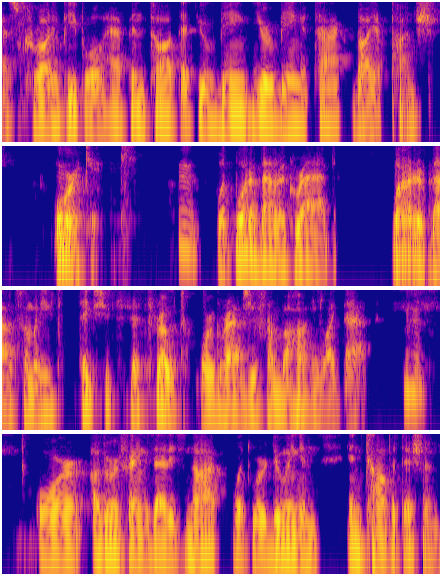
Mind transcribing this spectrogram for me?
as karate people have been taught that you're being you're being attacked by a punch or mm. a kick. Mm. What what about a grab? What about somebody who takes you to the throat or grabs you from behind like that? Mm-hmm. Or other things that is not what we're doing in, in competition.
